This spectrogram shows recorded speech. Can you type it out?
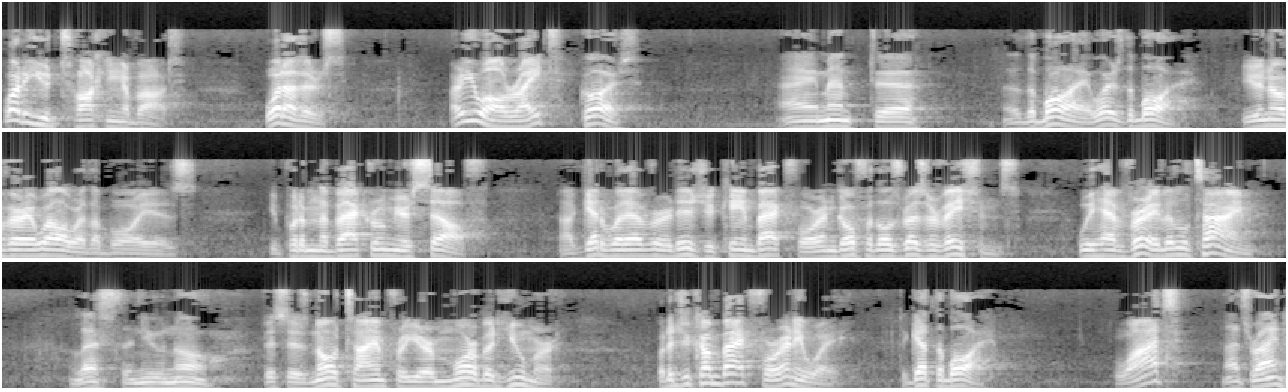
What are you talking about? What others? Are you all right? Of course. I meant, uh, the boy. Where's the boy? You know very well where the boy is. You put him in the back room yourself. Now get whatever it is you came back for and go for those reservations. We have very little time. Less than you know. This is no time for your morbid humor. What did you come back for anyway? To get the boy. What? That's right.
